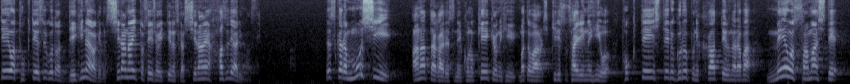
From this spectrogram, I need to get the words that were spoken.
程は特定することができないわけです。知らないと聖書は言ってるんですが知らないはずであります。ですからもしあなたがですねこの景挙の日またはキリスト再臨の日を特定しているグループに関わっているならば目を覚まして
